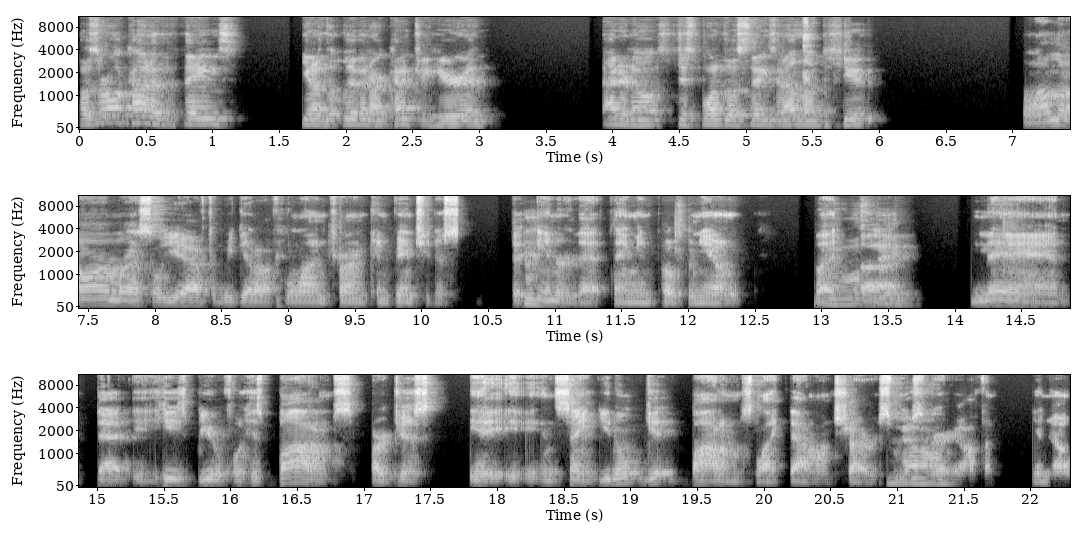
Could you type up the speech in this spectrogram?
Those are all kind of the things you know that live in our country here, and I don't know. It's just one of those things that I love to shoot. Well, I'm going to arm wrestle you after we get off the line, try and convince you to, s- to enter that thing in Pope and Young. But And we'll uh, man, that he's beautiful. His bottoms are just i- i- insane. You don't get bottoms like that on Shiras moose No. very often. You know,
